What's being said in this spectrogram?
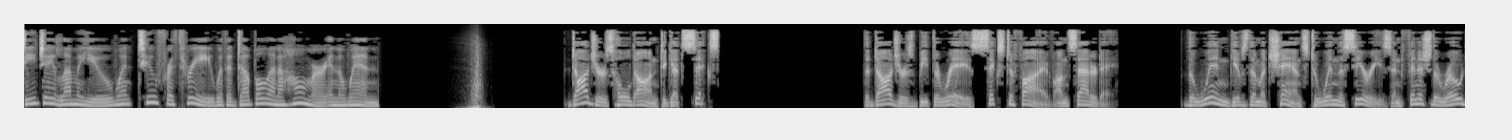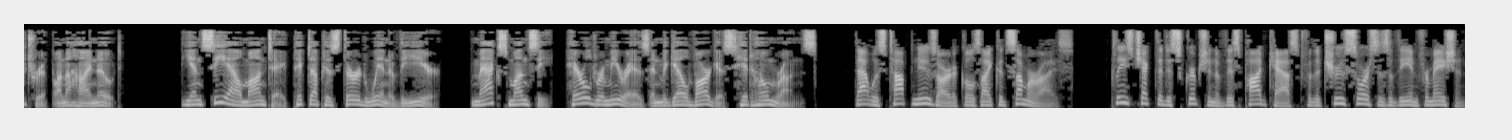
DJ LeMahieu went 2 for 3 with a double and a homer in the win. Dodgers hold on to get 6. The Dodgers beat the Rays 6 to 5 on Saturday. The win gives them a chance to win the series and finish the road trip on a high note. Yency Almonte picked up his third win of the year. Max Muncy, Harold Ramirez and Miguel Vargas hit home runs. That was top news articles I could summarize. Please check the description of this podcast for the true sources of the information.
